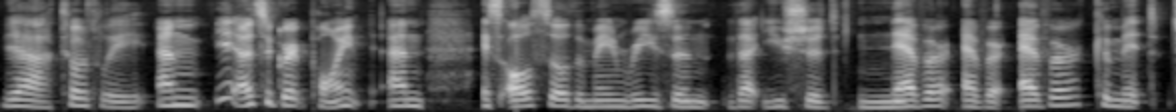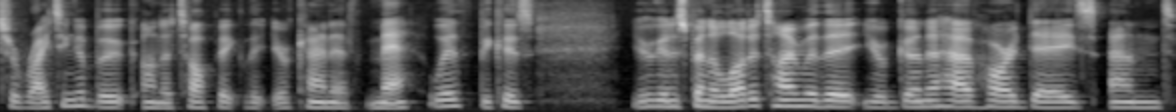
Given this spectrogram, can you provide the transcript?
Yeah, totally. And yeah, it's a great point. And it's also the main reason that you should never, ever, ever commit to writing a book on a topic that you're kind of meh with because you're going to spend a lot of time with it. You're going to have hard days. And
